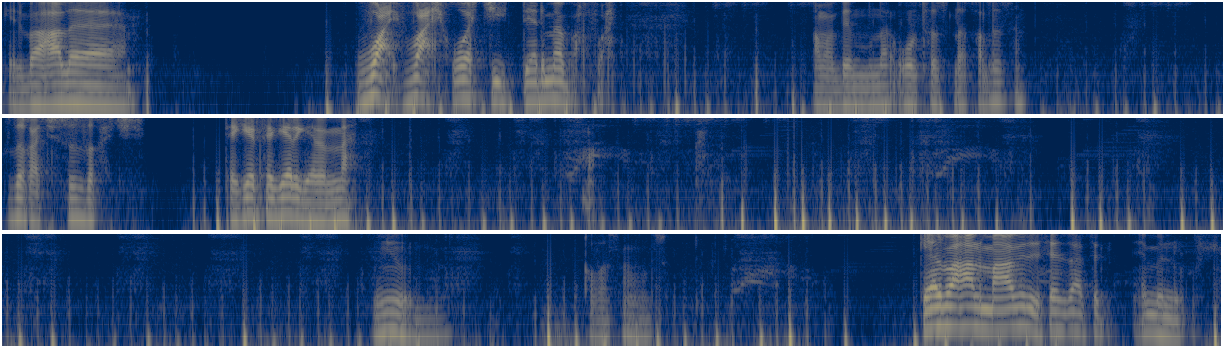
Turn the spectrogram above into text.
Gel bakalım. Vay vay hoş yiğitlerime bak vay. Ama ben bunlar ortasında kalırsam. Hızlı kaç hızlı kaç. Teker teker gelin lan. Bilmiyorum bunu. Kafasına vursun. Gel bakalım mavi de sen zaten hemen olursun.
